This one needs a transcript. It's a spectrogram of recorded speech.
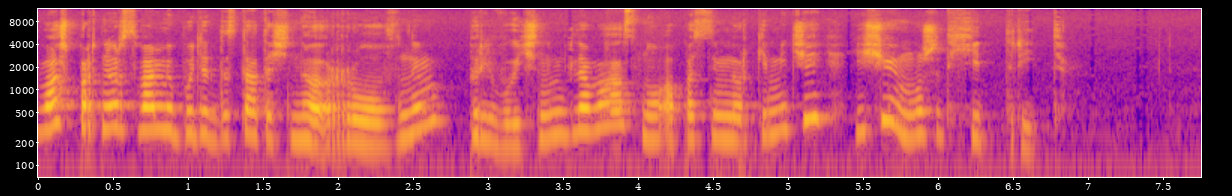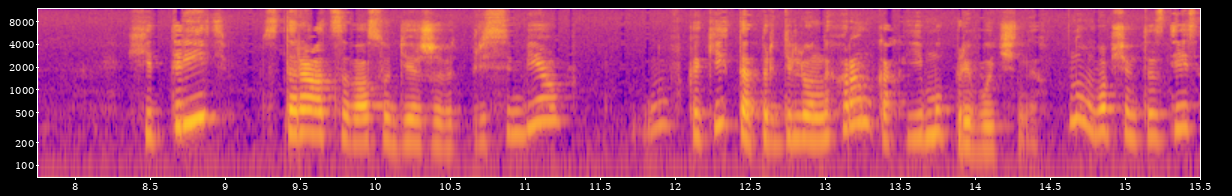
ваш партнер с вами будет достаточно ровным, привычным для вас. Ну, а по семерке мечей еще и может хитрить. Хитрить, стараться вас удерживать при себе, ну, в каких-то определенных рамках ему привычных. Ну, в общем-то, здесь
